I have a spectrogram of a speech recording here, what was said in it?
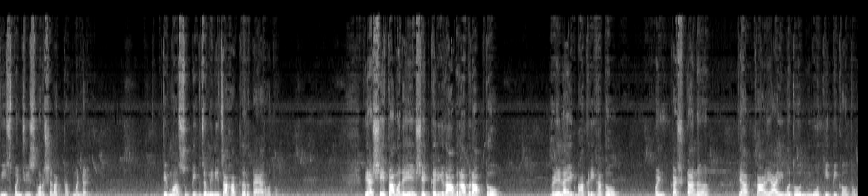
वीस पंचवीस वर्ष लागतात मंडळी. तेव्हा सुपीक जमिनीचा हा थर तयार होतो. या शेतामध्ये शेतकरी राबराब राबतो वेळेला एक भाकरी खातो पण कष्टानं त्या काळ्या आईमधून मोती पिकवतो.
